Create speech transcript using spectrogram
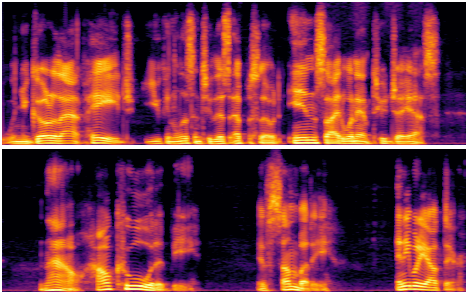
When you go to that page, you can listen to this episode inside WinAmp2JS. Now, how cool would it be if somebody, anybody out there,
